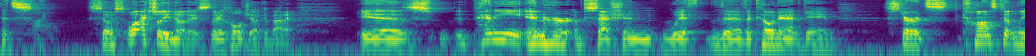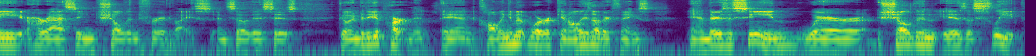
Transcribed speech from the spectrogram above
that's subtle. So well, actually, no. There's there's a whole joke about it. Is Penny in her obsession with the the Conan game starts constantly harassing Sheldon for advice, and so this is going to the apartment and calling him at work and all these other things. And there's a scene where Sheldon is asleep,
